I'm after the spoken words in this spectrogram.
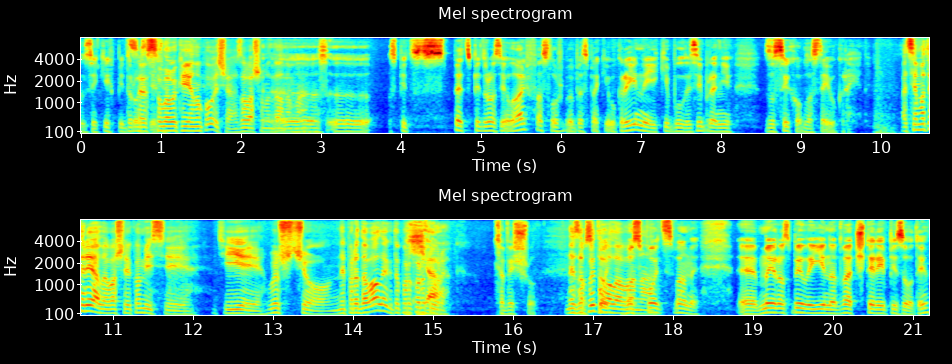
е, з яких підрозділів. Це силовики Януковича, за вашими даними. Е, е, спецпідрозділ Альфа Служби безпеки України, які були зібрані з усіх областей України. А ці матеріали вашої комісії тієї, ви ж що, не передавали їх до прокуратури? Як? Це ви що? Не запитувала Господь, вона? Господь з вами. Е, Ми розбили її на 24 епізоди.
